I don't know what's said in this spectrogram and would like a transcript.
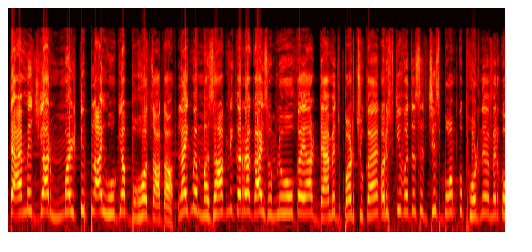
डैमेज यार मल्टीप्लाई हो गया बहुत ज़्यादा। लाइक मैं मज़ाक नहीं कर रहा गाइस हम लोगों का यार डैमेज बढ़ चुका है और इसकी वजह से जिस बॉम्ब को फोड़ने में मेरे को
